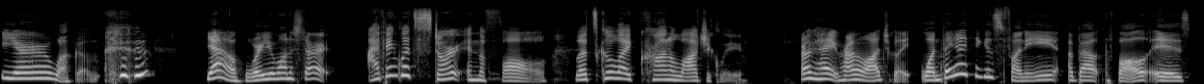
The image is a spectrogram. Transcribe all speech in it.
You're welcome. yeah, where you want to start? I think let's start in the fall. Let's go like chronologically. Okay, chronologically. One thing I think is funny about the fall is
